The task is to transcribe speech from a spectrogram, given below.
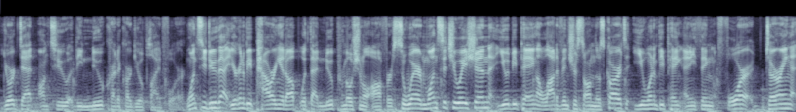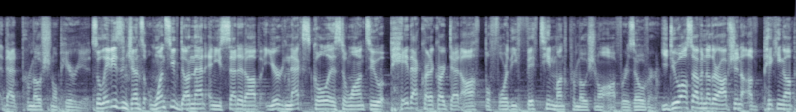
your debt onto the new credit card you applied for. Once you do that, you're going to be powering it up with that new promotional offer. So where in one situation, you would be paying a lot of interest on those cards, you wouldn't be paying anything for during that promotional period. So ladies and gents, once you've done that and you set it up, your next goal is to want to pay that credit card debt off before the 15 month promotional offer is over. You do also have another option of picking up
